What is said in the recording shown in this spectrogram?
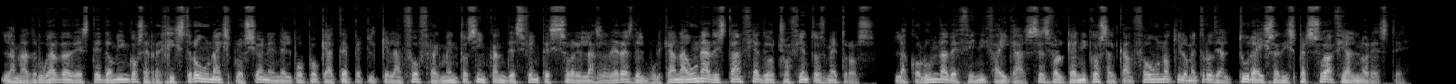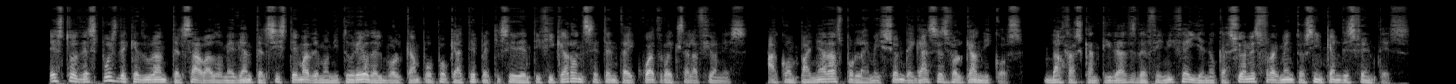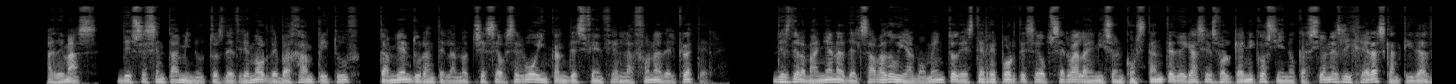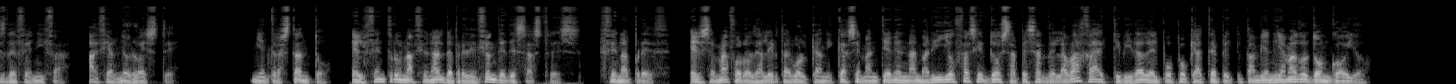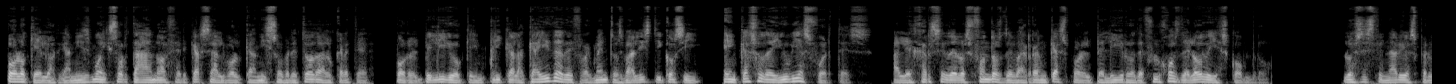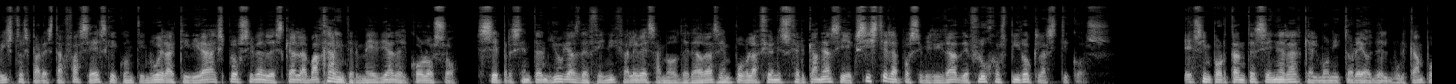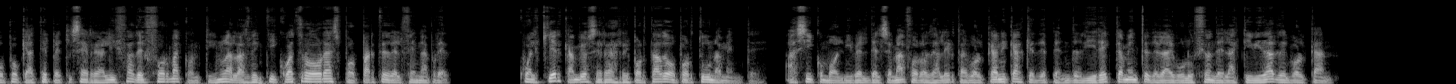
La madrugada de este domingo se registró una explosión en el Popocatépetl que lanzó fragmentos incandescentes sobre las laderas del volcán a una distancia de 800 metros. La columna de ceniza y gases volcánicos alcanzó 1 kilómetro de altura y se dispersó hacia el noreste. Esto después de que durante el sábado mediante el sistema de monitoreo del volcán Popocatépetl se identificaron 74 exhalaciones, acompañadas por la emisión de gases volcánicos, bajas cantidades de ceniza y en ocasiones fragmentos incandescentes. Además, de 60 minutos de tremor de baja amplitud, también durante la noche se observó incandescencia en la zona del cráter. Desde la mañana del sábado y al momento de este reporte se observa la emisión constante de gases volcánicos y en ocasiones ligeras cantidades de ceniza, hacia el noroeste. Mientras tanto, el Centro Nacional de Prevención de Desastres, CENAPRED, el semáforo de alerta volcánica se mantiene en amarillo fase 2 a pesar de la baja actividad del Popocatépetl también llamado Don Goyo, por lo que el organismo exhorta a no acercarse al volcán y sobre todo al cráter, por el peligro que implica la caída de fragmentos balísticos y, en caso de lluvias fuertes, alejarse de los fondos de barrancas por el peligro de flujos de lodo y escombro. Los escenarios previstos para esta fase es que continúe la actividad explosiva de escala baja e intermedia del coloso, se presentan lluvias de ceniza leves a moderadas en poblaciones cercanas y existe la posibilidad de flujos piroclásticos. Es importante señalar que el monitoreo del volcán Popocatépetl se realiza de forma continua a las 24 horas por parte del CENAPRED. Cualquier cambio será reportado oportunamente, así como el nivel del semáforo de alerta volcánica que depende directamente de la evolución de la actividad del volcán.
